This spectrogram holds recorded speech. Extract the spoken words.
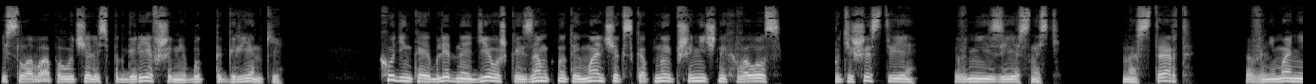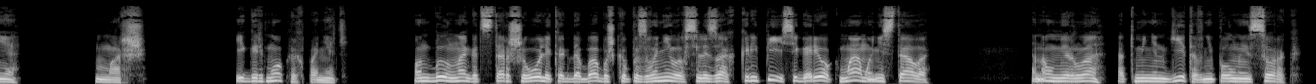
И слова получались подгоревшими, будто гренки. Худенькая бледная девушка и замкнутый мальчик с копной пшеничных волос. Путешествие в неизвестность. На старт, внимание, марш. Игорь мог их понять. Он был на год старше Оли, когда бабушка позвонила в слезах «Крепись, Игорек, маму не стало». Она умерла от менингита в неполные сорок.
